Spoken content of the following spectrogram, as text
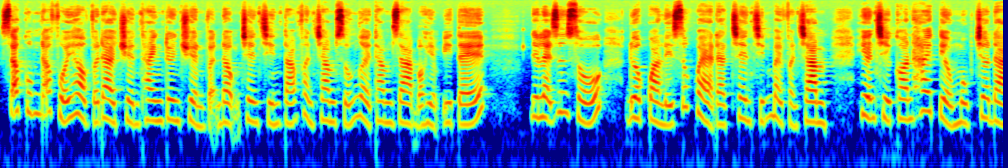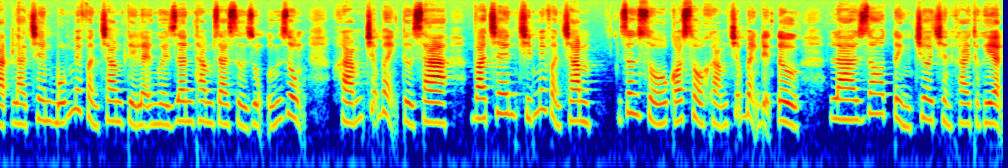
Xã cũng đã phối hợp với đài truyền thanh tuyên truyền vận động trên 98% số người tham gia bảo hiểm y tế. Tỷ lệ dân số được quản lý sức khỏe đạt trên 97%, hiện chỉ còn hai tiểu mục chưa đạt là trên 40% tỷ lệ người dân tham gia sử dụng ứng dụng khám chữa bệnh từ xa và trên 90% dân số có sổ khám chữa bệnh điện tử là do tỉnh chưa triển khai thực hiện.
